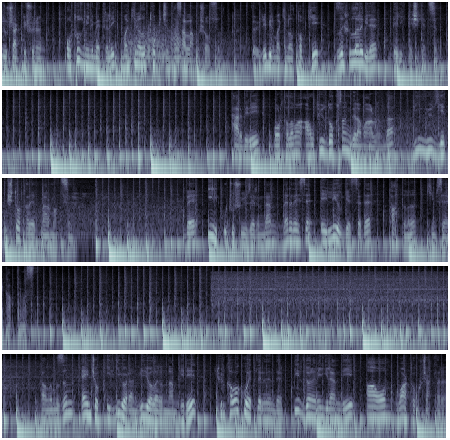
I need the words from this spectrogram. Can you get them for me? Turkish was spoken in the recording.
Bir uçak düşünün. 30 milimetrelik makinalı top için tasarlanmış olsun. Öyle bir makinalı top ki zırhlıları bile delik deşik etsin. Her biri ortalama 690 gram ağırlığında 1174 adet mermi atsın. Ve ilk uçuşu üzerinden neredeyse 50 yıl geçse de tahtını kimseye kaptırmasın. Kanalımızın en çok ilgi gören videolarından biri Türk Hava Kuvvetleri'nin de bir dönem ilgilendiği A-10 Warthog uçakları.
